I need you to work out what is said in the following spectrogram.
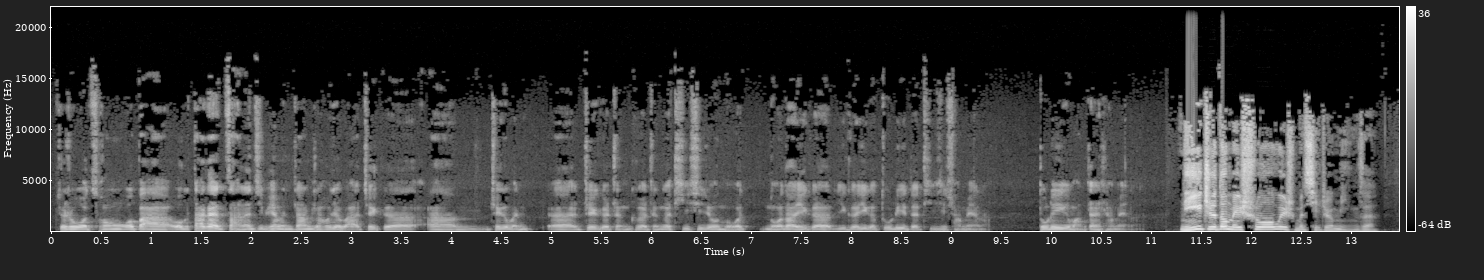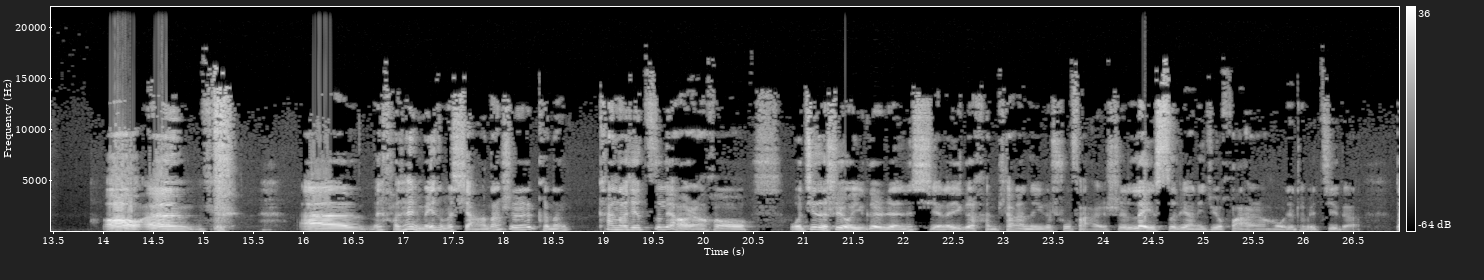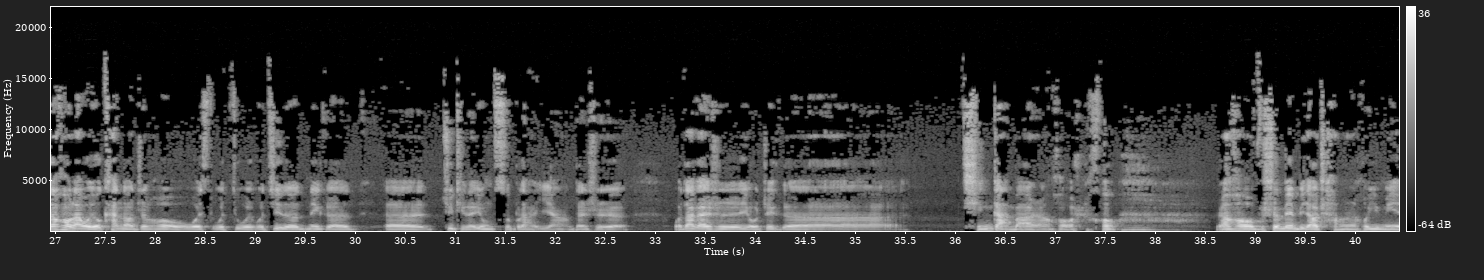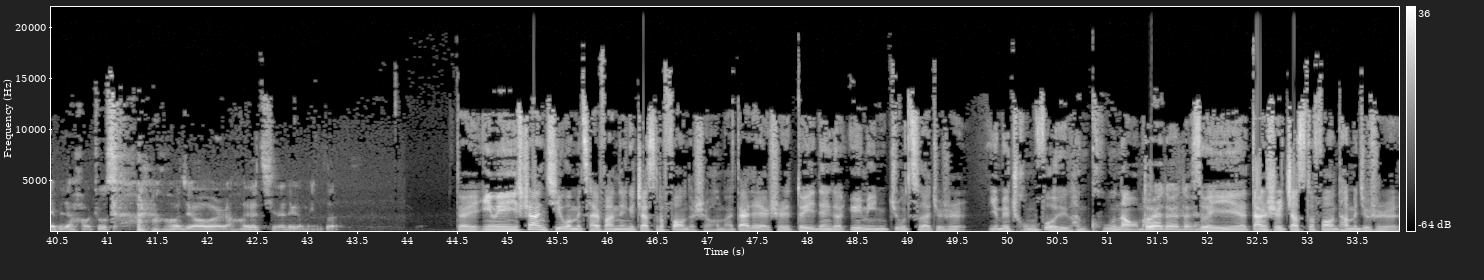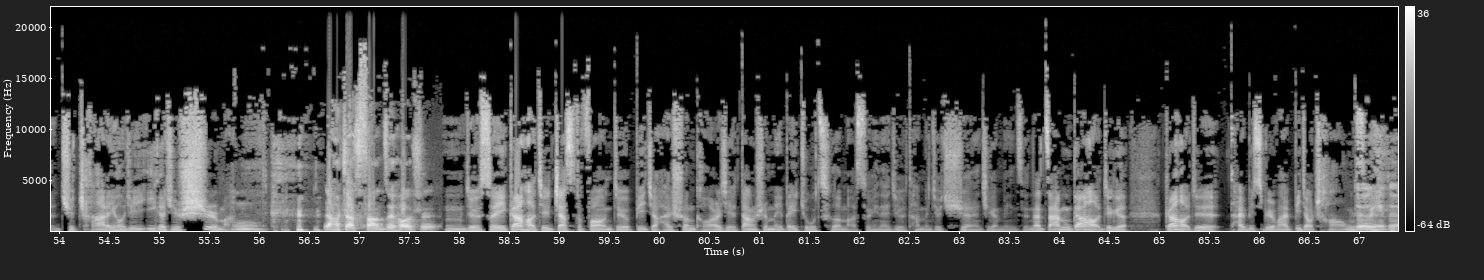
就是我从我把我大概攒了几篇文章之后，就把这个嗯这个文呃这个整个整个体系就挪挪到一个一个一个独立的体系上面了，独立一个网站上面了。你一直都没说为什么起这个名字？哦，嗯，呃，好像也没怎么想，当时可能看到一些资料，然后我记得是有一个人写了一个很漂亮的一个书法，是类似这样的一句话，然后我就特别记得。但后来我又看到之后，我我我我记得那个呃具体的用词不大一样，但是我大概是有这个情感吧，然后然后然后顺便比较长，然后域名也比较好注册，然后就然后就起了这个名字。对，因为上一期我们采访那个 Just Phone 的时候嘛，大家也是对那个域名注册就是有没有重复就很苦恼嘛。对对对，所以当时 Just Phone 他们就是去查了以后，就一个去试嘛。嗯，然后 Just Phone 最后是 嗯，就所以刚好这个 Just Phone 就比较还顺口，而且当时没被注册嘛，所以呢就他们就选了这个名字。那咱们刚好这个刚好这个 Happy Spirit 还比较长，对对对，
